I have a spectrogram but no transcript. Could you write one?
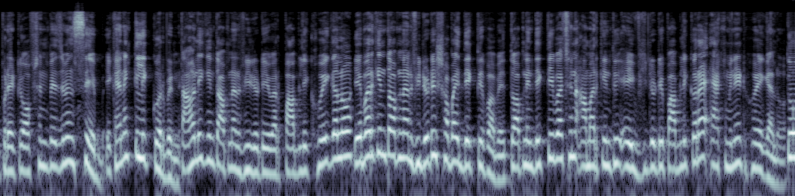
উপরে একটি অপশন পেয়ে যাবেন সেভ এখানে ক্লিক করবেন। তাহলে কিন্তু আপনার ভিডিওটি এবার পাবলিক হয়ে গেল। এবার কিন্তু আপনার ভিডিওটি সবাই দেখতে পাবে। তো আপনি দেখতেই পাচ্ছেন আমার কিন্তু এই ভিডিওটি পাবলিক করা এক মিনিট হয়ে গেল। তো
